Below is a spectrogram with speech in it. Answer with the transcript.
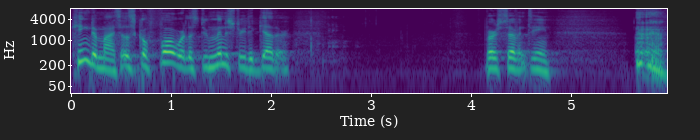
Kingdom mindset. Let's go forward. Let's do ministry together. Verse 17. I,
